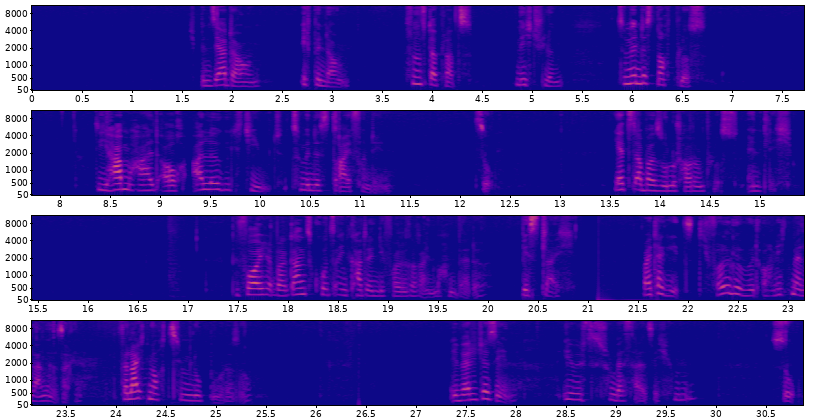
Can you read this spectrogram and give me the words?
Ich bin sehr down. Ich bin down. Fünfter Platz. Nicht schlimm. Zumindest noch plus. Die haben halt auch alle geteamt. Zumindest drei von denen. So. Jetzt aber Solo Showdown Plus. Endlich. Bevor ich aber ganz kurz einen Cut in die Folge reinmachen werde. Bis gleich. Weiter geht's. Die Folge wird auch nicht mehr lange sein. Vielleicht noch 10 Minuten oder so. Ihr werdet ja sehen. Ihr wisst es schon besser als ich. Hm? So.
